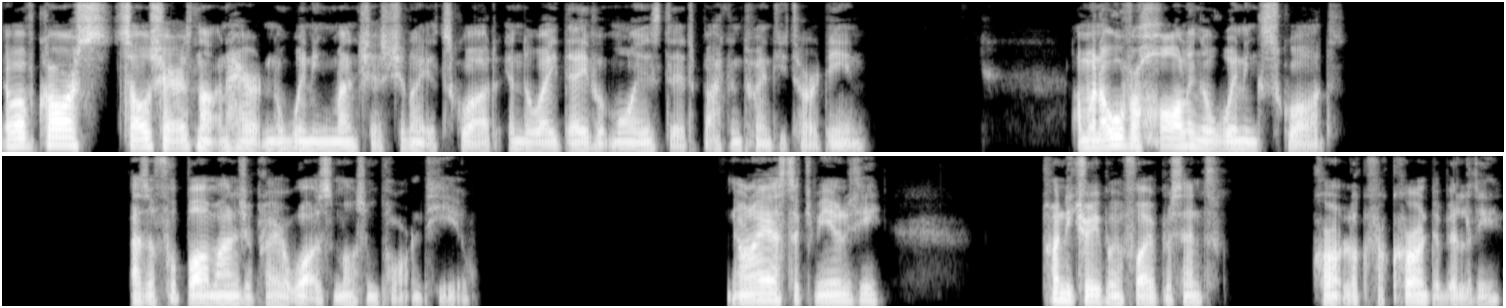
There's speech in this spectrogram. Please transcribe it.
Now, of course, Solskjaer is not inheriting a winning Manchester United squad in the way David Moyes did back in 2013. And when overhauling a winning squad, as a football manager player, what is the most important to you? Now, when I asked the community, 23.5% current look for current ability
